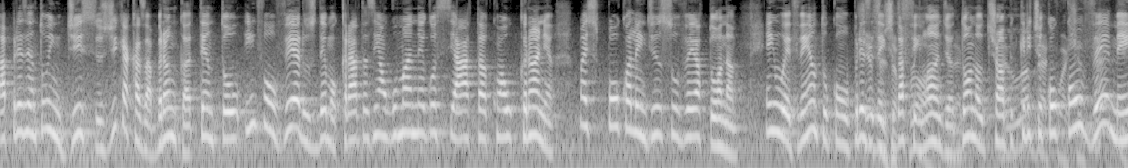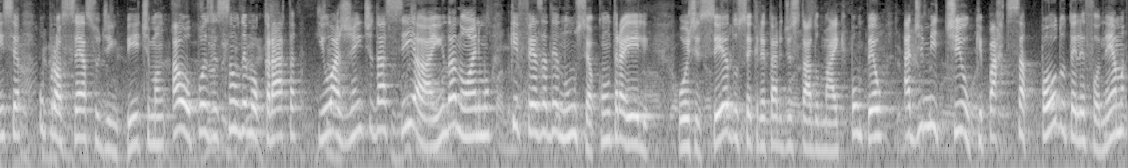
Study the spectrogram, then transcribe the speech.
apresentou indícios de que a Casa Branca tentou envolver os democratas em alguma negociata com a Ucrânia, mas pouco além disso veio à tona. Em um evento com o presidente da Finlândia, Donald Trump criticou com veemência o processo de impeachment, a oposição democrata e o agente da CIA, ainda anônimo, que fez a denúncia contra ele. Hoje cedo, o secretário de Estado Mike Pompeo admitiu que participou do telefonema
